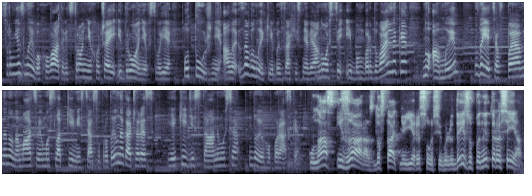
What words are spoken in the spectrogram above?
сором'язливо ховати від сторонніх очей і дронів свої потужні, але завеликі беззахисні авіаносці і бомбардувальники. Ну а ми, здається, впевнено намацуємо слабкі місця супротивника, через які дістанемося до його поразки. У нас і зараз достатньо є ресурсів у людей зупинити росіян.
